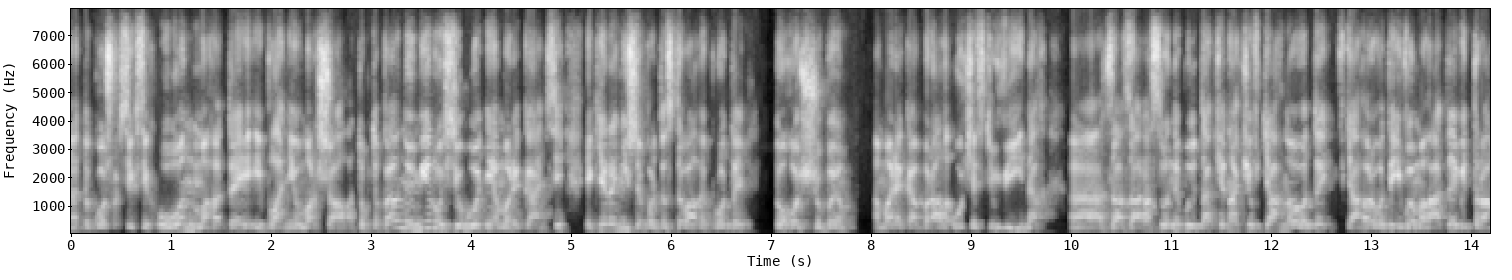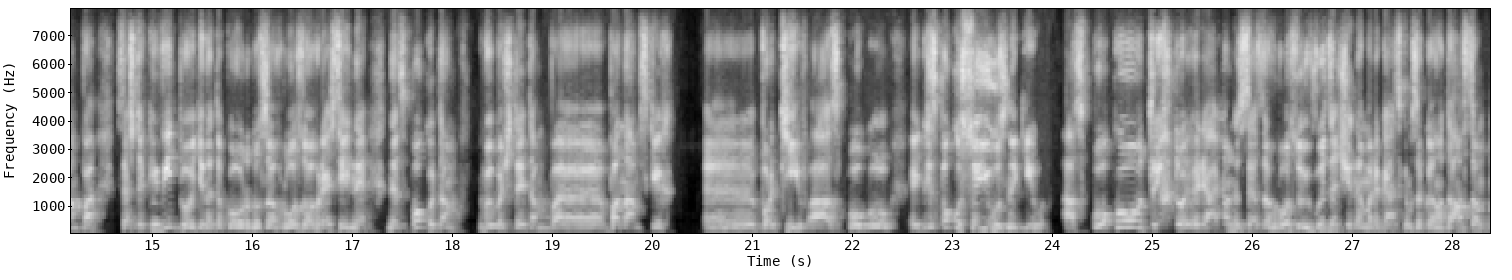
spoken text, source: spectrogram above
е, також всіх всіх ООН, МАГАТЕ і планів Маршала. Тобто, певною мірою сьогодні американці, які раніше протестували проти того, щоб Америка брала участь у війнах, е, за зараз вони будуть так чи інакше втягнувати, втягувати і вимагати від Трампа все ж таки відповіді на такого роду загрозу агресії, не, не з боку там, вибачте, там е, панамських. Е, Портів, а з боку не з боку союзників, а з боку тих, хто реально несе загрозу і визначений американським законодавством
